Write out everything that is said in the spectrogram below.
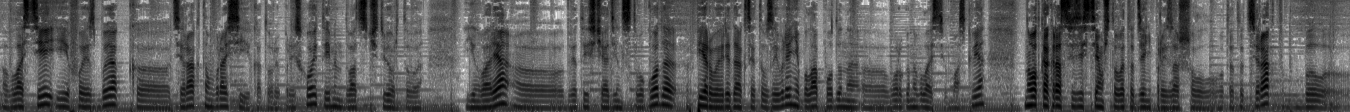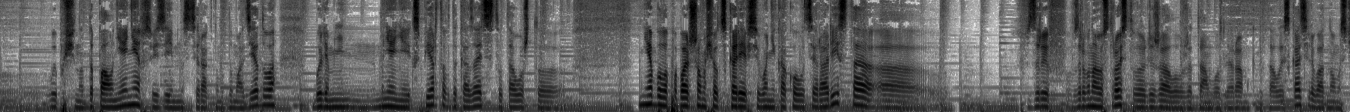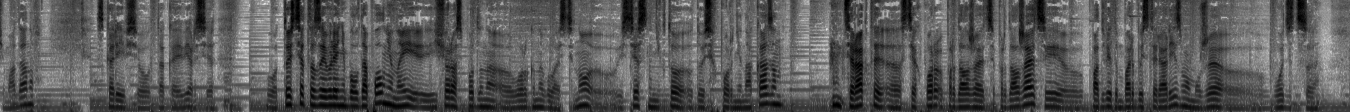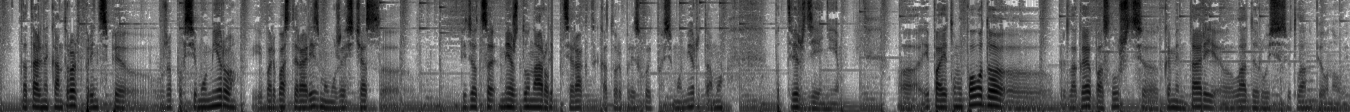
властей и ФСБ к э, терактам в России, которые происходят именно 24 января э, 2011 года. Первая редакция этого заявления была подана э, в органы власти в Москве. Но вот как раз в связи с тем, что в этот день произошел вот этот теракт, был выпущено дополнение в связи именно с терактом в Домодедово. Были мнения экспертов, доказательства того, что не было, по большому счету, скорее всего, никакого террориста. А взрыв, взрывное устройство лежало уже там, возле рамок металлоискателя, в одном из чемоданов. Скорее всего, вот такая версия. Вот. То есть это заявление было дополнено и еще раз подано э, в органы власти. Но, естественно, никто до сих пор не наказан. теракты э, с тех пор продолжаются и продолжаются, и э, под видом борьбы с терроризмом уже э, вводится тотальный контроль, в принципе, уже по всему миру, и борьба с терроризмом уже сейчас ведется международный теракт, который происходит по всему миру, тому подтверждением. И по этому поводу предлагаю послушать комментарий Лады Руси Светланы Пионовой.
